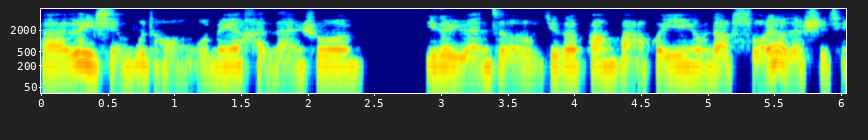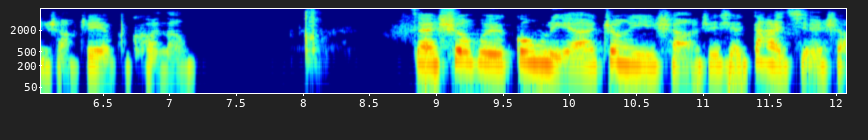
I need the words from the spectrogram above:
呃类型不同，我们也很难说。一个原则，一个方法会应用到所有的事情上，这也不可能。在社会公理啊、正义上这些大节上，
